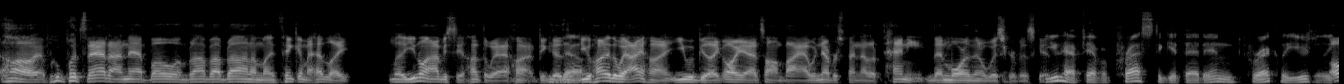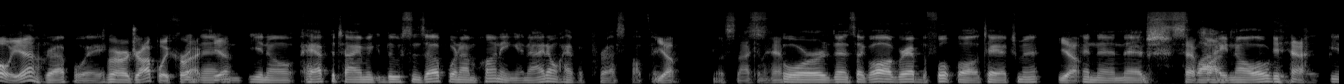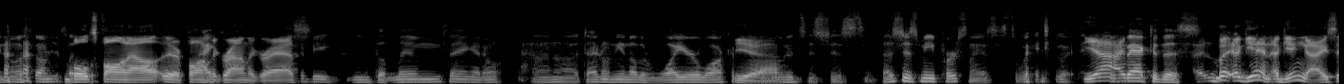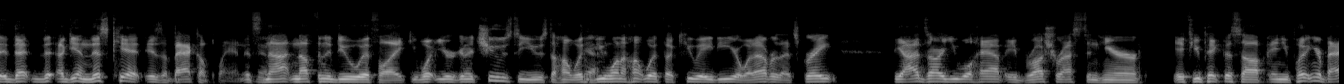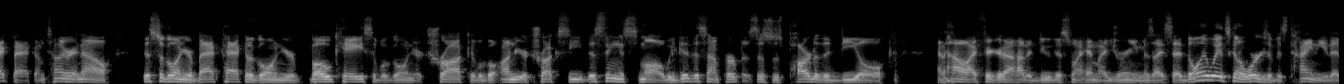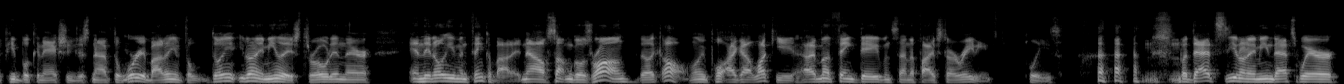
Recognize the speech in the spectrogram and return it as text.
oh, who puts that on that bow and blah blah blah. And I'm like thinking in my head, like, well, you don't obviously hunt the way I hunt because No. if you hunted the way I hunt, you would be like, oh yeah, it's on I'm. I would never spend another penny than more than a whisker biscuit. You have to have a press to get that in correctly. Usually, oh yeah, drop away. for our dropway, correct? And yeah, You know, half the time it loosens up when I'm hunting, and I don't have a press out there. yep. That's not going to happen. Or then it's like, oh, I'll grab the football attachment, Yeah, and then that's sliding all over. Yeah. place, You know, so I'm just like, bolts falling out. They're falling on the ground, the grass. be the limb thing. I don't, I don't know. I don't need another wire walking Yeah. through the woods. It's just that's just me personally. It's just the way I do it. Yeah, I, back to this. But again again guys that th- again this kit is a backup plan it's Yeah. not nothing to do with like what you're going to choose to use to hunt with if you want to hunt with a qad or whatever that's great the odds are you will have a brush rest in here if you pick this up and you put it in your backpack i'm telling you right now this will go in your backpack it'll go in your bow case it will go in your truck it will go under your truck seat this thing is small we did this on purpose this was part of the deal and how I figured out how to do this when I had my dream As I said the only way it's going to work is if it's tiny that people can actually just not have to worry about it. You have to, don't you know what I mean? They just throw it in there and they don't even think about it. Now, if something goes wrong, they're like, "Oh, let me pull. I got lucky. I'm gonna thank Dave and send a five star rating, please." Mhm. but that's you know what I mean. That's where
